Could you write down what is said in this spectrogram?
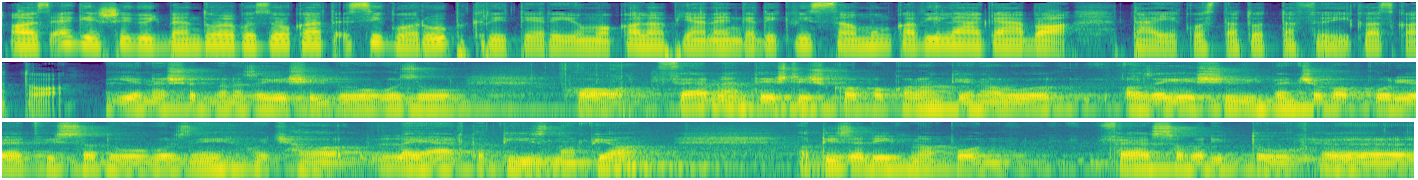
Az egészségügyben dolgozókat szigorúbb kritériumok alapján engedik vissza a munka tájékoztatott a főigazgató. Ilyen esetben az egészségügy dolgozó ha felmentést is kap a karantén alól, az egészségügyben csak akkor jöhet vissza dolgozni, hogyha lejárt a tíz napja, a tizedik napon felszabadító ö,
